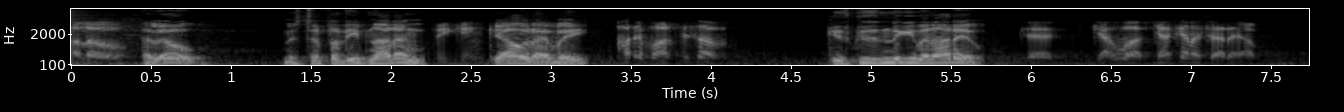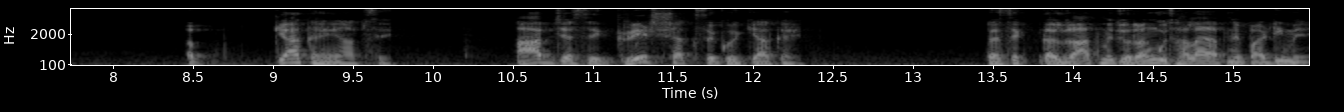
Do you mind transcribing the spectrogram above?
Hello hello mister Pradeep Narang क्या हो रहा है भाई? अरे भारती साहब। किसकी ज़िंदगी बना रहे हो? क्या क्या हुआ? क्या कहना चाह रहे हैं आप? अब क्या कहें आपसे? आप जैसे ग्रेट शख्स से कोई क्या कहे? वैसे कल रात में जो रंग उछाला है अपने पार्टी में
